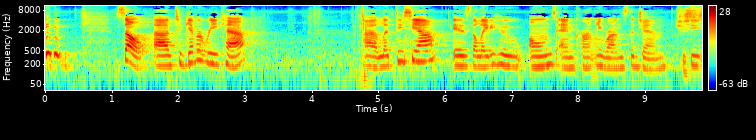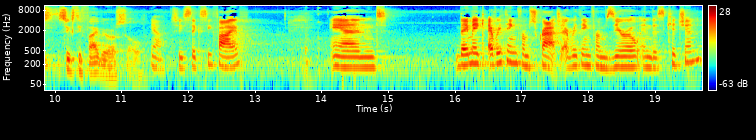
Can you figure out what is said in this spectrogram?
so, uh, to give a recap, uh, Leticia is the lady who owns and currently runs the gym. She's She- 65 years old. Yeah, she's 65. And they make everything from scratch, everything from zero in this kitchen.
